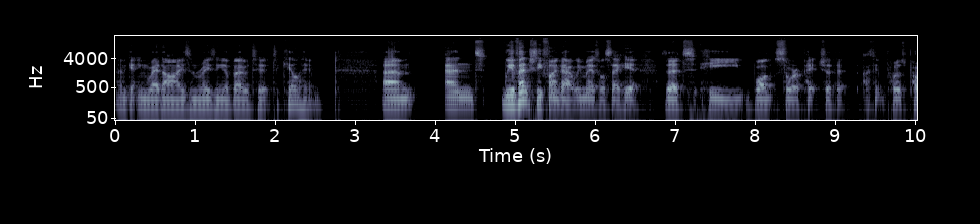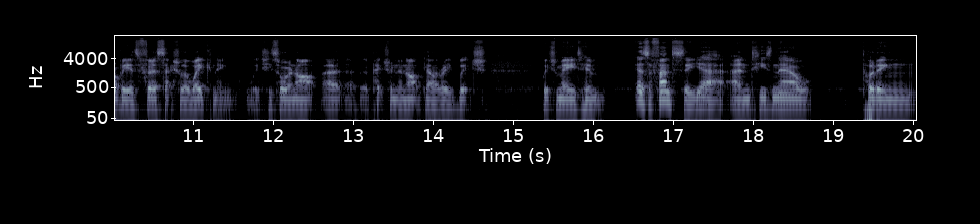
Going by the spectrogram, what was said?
and getting red eyes and raising a bow to to kill him. Um, and we eventually find out, we may as well say here, that he once saw a picture that I think was probably his first sexual awakening, which he saw an art, uh, a picture in an art gallery, which which made him as a fantasy, yeah. And he's now putting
